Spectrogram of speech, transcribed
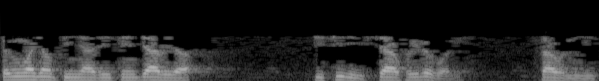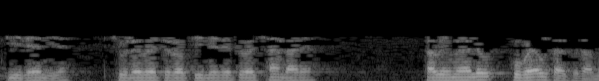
တခုမှကြောင့်ပညာတွေသင်ကြားပြီးတော့ပစ္စည်းတွေရှာဖွေလို့ပေါ့လေစောင့်နေကြည်လဲနေတယ်တချို့လည်းပဲတော်တော်ပြည်နေတယ်တော်တော်ချမ်းသာတယ်ဒါပေမဲ့လို့ကိုယ်ပဲဥစ္စာဆိုတာမ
